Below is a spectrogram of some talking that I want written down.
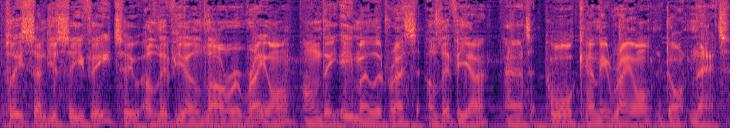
Please send your CV to Olivia Lara Rayon on the email address olivia at pourcamirayon.net.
